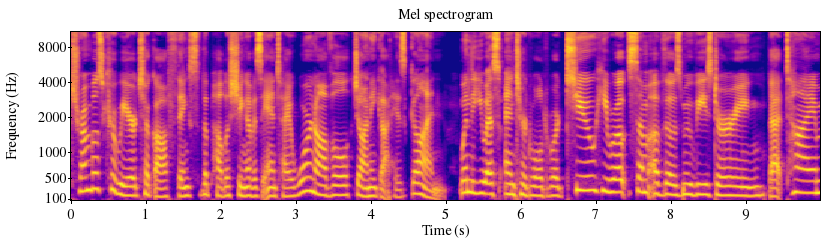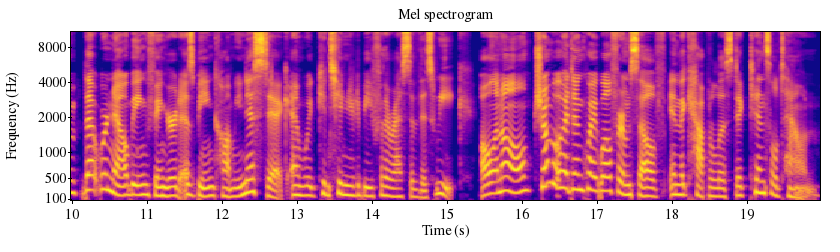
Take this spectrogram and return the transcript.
Trumbo's career took off thanks to the publishing of his anti war novel, Johnny Got His Gun. When the US entered World War II, he wrote some of those movies during that time that were now being fingered as being communistic and would continue to be for the rest of this week. All in all, Trumbo had done quite well for himself in the capitalistic Tinseltown.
